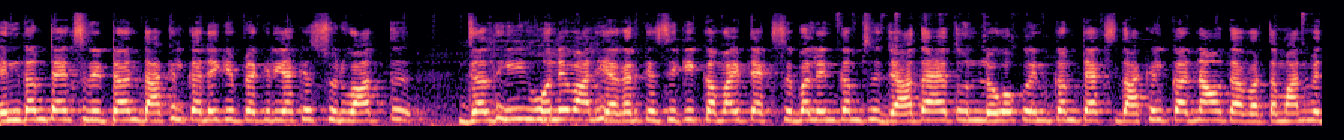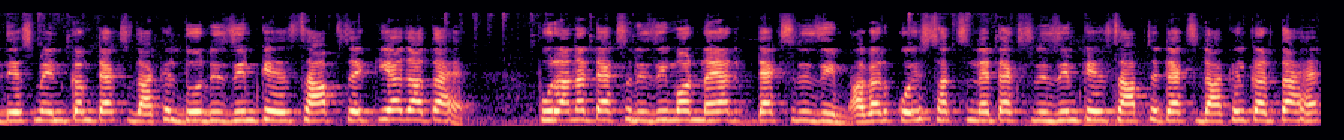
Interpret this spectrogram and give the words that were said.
इनकम टैक्स रिटर्न दाखिल करने की प्रक्रिया की शुरुआत जल्द ही होने वाली है। अगर किसी की कमाई टैक्सेबल इनकम से ज़्यादा है तो उन लोगों को इनकम टैक्स दाखिल करना होता है। वर्तमान में देश में इनकम टैक्स दाखिल दो रिजीम के हिसाब से किया जाता है। पुराना टैक्स रिजीम और नया टैक्स रिजीम अगर कोई शख्स नए टैक्स रिजीम के हिसाब से टैक्स दाखिल करता है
